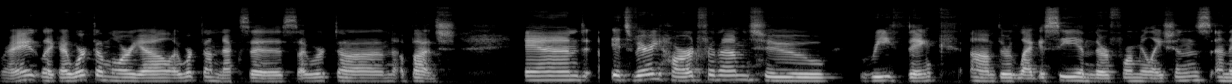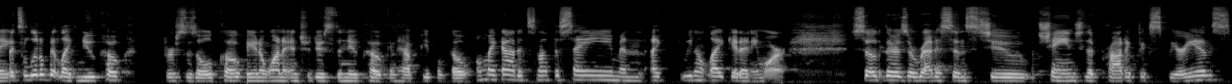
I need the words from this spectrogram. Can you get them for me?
right? Like I worked on L'Oreal, I worked on Nexxus, I worked on a bunch. And it's very hard for them to rethink um, their legacy and their formulations. And they, it's a little bit like new Coke versus old Coke. You don't want to introduce the new Coke and have people go, "Oh my God, it's not the same," and I, we don't like it anymore. So there's a reticence to change the product experience.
